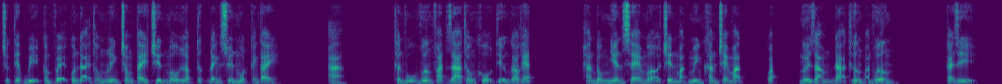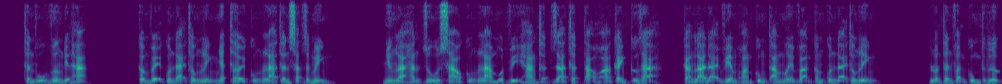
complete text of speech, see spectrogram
trực tiếp bị cấm vệ quân đại thống lĩnh trong tay chiến mâu lập tức đánh xuyên một cánh tay. A. Thần vũ vương phát ra thống khổ tiếng gào thét. Hắn bỗng nhiên xé mở trên mặt mình khăn che mặt, quắc, ngươi dám đả thương bản vương. Cái gì? Thần vũ vương điện hạ. Cấm vệ quân đại thống lĩnh nhất thời cũng là thần sắc giật mình. Nhưng là hắn dù sao cũng là một vị hàng thật giá thật tạo hóa cảnh cường giả, càng là đại viêm hoàng cung 80 vạn cấm quân đại thống lĩnh. Luận thân phận cùng thực lực,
